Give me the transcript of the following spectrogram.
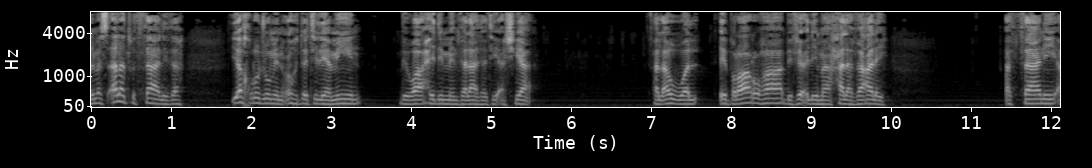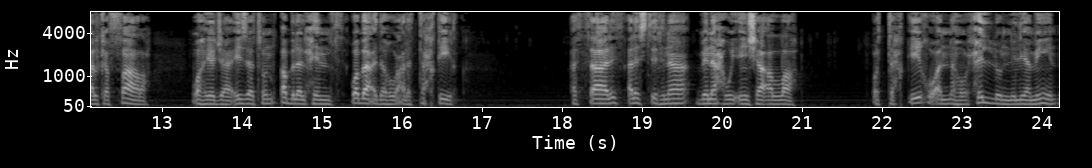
المسألة الثالثة يخرج من عهدة اليمين بواحد من ثلاثة أشياء. الأول إبرارها بفعل ما حلف عليه. الثاني الكفارة وهي جائزة قبل الحنث وبعده على التحقيق. الثالث الاستثناء بنحو إن شاء الله والتحقيق أنه حل لليمين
